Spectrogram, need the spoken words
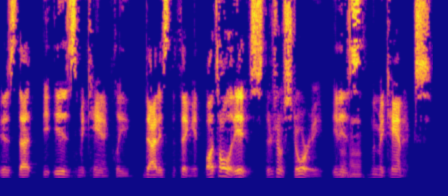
is that it is mechanically that is the thing. It that's all it is. There's no story. It is the mechanics,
